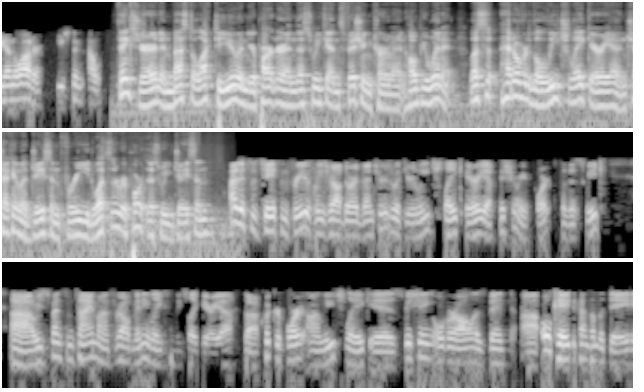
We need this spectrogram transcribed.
see you on the water. Houston out. Thanks, Jarrid, and best of luck to you and your partner in this weekend's fishing tournament. Hope you win it. Let's head over to the Leech Lake area and check in with Jason Freed. What's the report this week, Jason? Hi, this is Jason Freed with Leisure Outdoor Adventures with your Leech Lake area fishing report for this week. Uh, we spent some time on throughout many lakes in Leech Lake area. The quick report on Leech Lake is fishing overall has been uh, okay, depends on the day.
